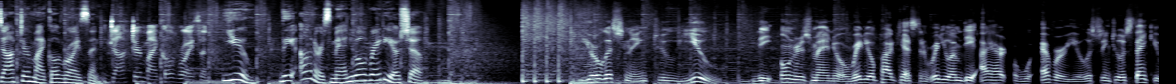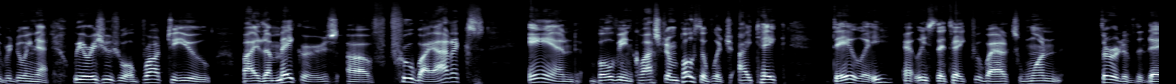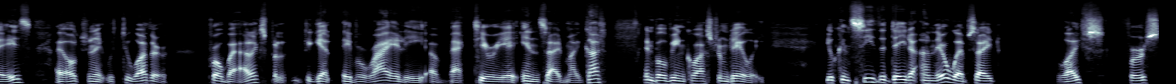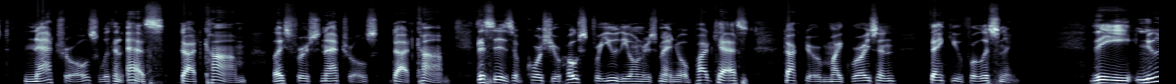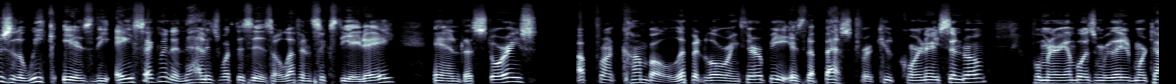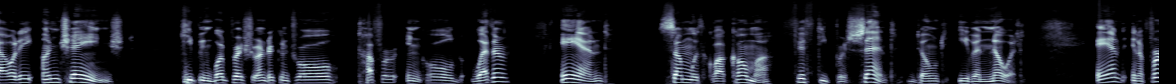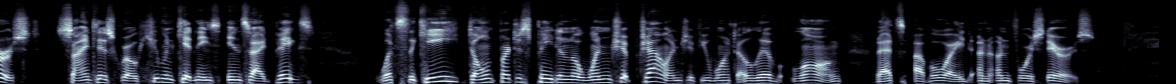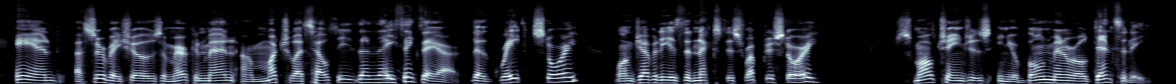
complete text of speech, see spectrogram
Dr. Michael Roizen. Dr. Michael Roizen. You, the Owner's Manual Radio Show. You're listening to You, the Owner's Manual radio podcast and Radio MD, iHeart, or wherever you're listening to us. Thank you for doing that. We are, as usual, brought to you by the makers of True Biotics and Bovine Colostrum, both of which I take daily. At least I take True Biotics one third of the days. I alternate with two other probiotics, but to get a variety of bacteria inside my gut, and bovine colostrum daily. You can see the data on their website, Life's First Naturals with an S dot com, lifesfirstnaturals.com. This is, of course, your host for you, the Owner's Manual podcast, Dr. Mike Roizen. Thank you for listening. The news of the week is the A segment, and that is what this is 1168A. And the stories upfront combo lipid lowering therapy is the best for acute coronary syndrome, pulmonary embolism related mortality unchanged, keeping blood pressure under control, tougher in cold weather, and some with glaucoma, 50% don't even know it. And in a first, scientists grow human kidneys inside pigs. What's the key? Don't participate in the one chip challenge if you want to live long. That's avoid an unforced errors. And a survey shows American men are much less healthy than they think they are. The great story longevity is the next disruptor story. Small changes in your bone mineral density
